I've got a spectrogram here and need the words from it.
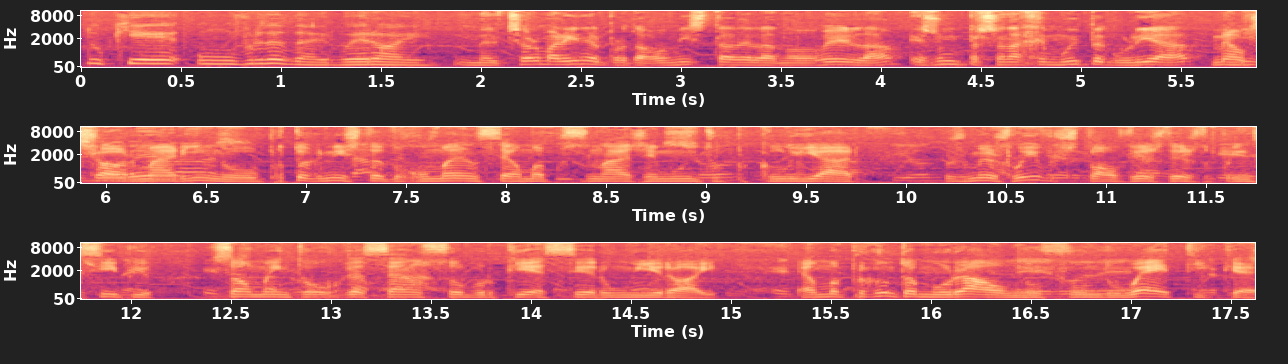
do que é um verdadeiro herói. Melchor Marim, o protagonista da novela, é um personagem muito peculiar. Melchor Marim, o protagonista do romance, é uma personagem muito peculiar. Os meus livros, talvez desde o princípio, são uma interrogação sobre o que é ser um herói. É uma pergunta moral, no fundo ética.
